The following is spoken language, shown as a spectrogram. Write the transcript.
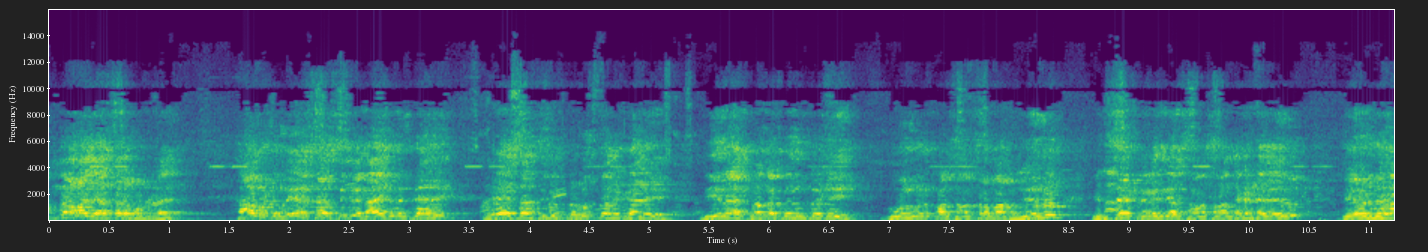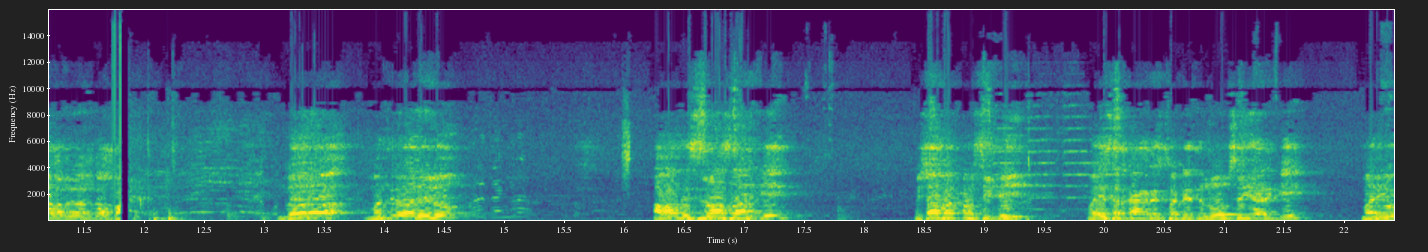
అందరూ అలా చేస్తారనుకుంటున్నాడు ఆయన. కాబట్టి వైఎస్ఆర్సీపీ నాయకులకు కానీ వైఎస్ఆర్సీపీ ప్రభుత్వానికి కానీ దీని దొంగ పేరుతోటి భూములు కొనుక్కోవాల్సిన అవసరం మాకు లేదు ఇన్సైడ్ ట్రేడింగ్ చేయాల్సిన అవసరం అంతకంటే లేదు. దేవుడి దేవాల మేమంతా గౌరవ మంత్రివర్యులు అవంతి శ్రీనివాస్ గారికి Visakhapatnam city YSR Congress party నేతలు వంశీ గారికి మరియు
